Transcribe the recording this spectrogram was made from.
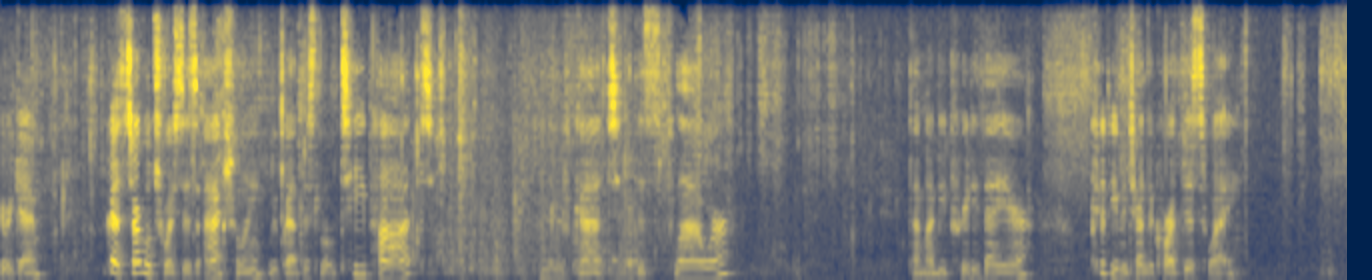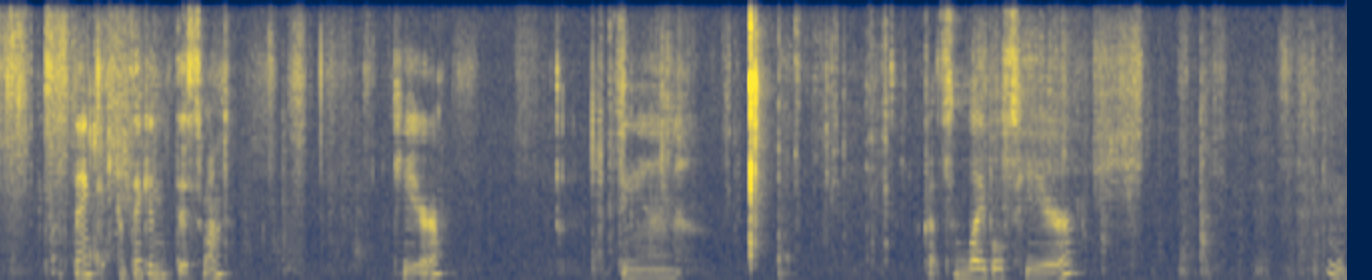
Here we go. We've got several choices actually. We've got this little teapot, and then we've got this flower. That might be pretty there. Could even turn the card this way. So I think I'm thinking this one here. Then got some labels here. Ooh.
